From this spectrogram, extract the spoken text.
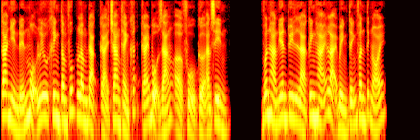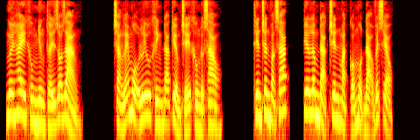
ta nhìn đến mộ lưu khinh tâm phúc lâm đạc cải trang thành khất cái bộ dáng ở phủ cửa ăn xin. Vân Hàn Yên tuy là kinh hãi lại bình tĩnh phân tích nói, ngươi hay không nhưng thấy rõ ràng. Chẳng lẽ mộ lưu khinh đã kiểm chế không được sao? Thiên chân vạn sắc, kia lâm đạc trên mặt có một đạo vết sẹo.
